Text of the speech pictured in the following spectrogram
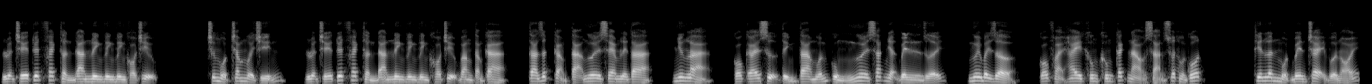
Luyện chế tuyết phách thần đan linh vinh vinh khó chịu. Chương một trăm mười chín. Luyện chế tuyết phách thần đan linh vinh vinh khó chịu băng tầm ca, ta rất cảm tạ ngươi xem lên ta, nhưng là có cái sự tình ta muốn cùng ngươi xác nhận bên dưới, ngươi bây giờ có phải hay không không cách nào sản xuất hồn cốt? Thiên lân một bên chạy vừa nói.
